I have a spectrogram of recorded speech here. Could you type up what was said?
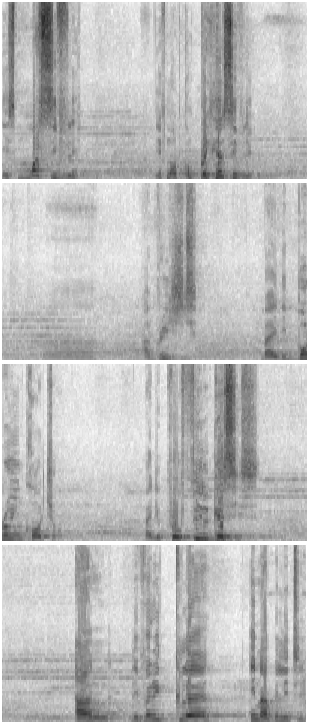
is massively, if not comprehensively, uh, abridged by the borrowing culture, by the profligacies, and the very clear inability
